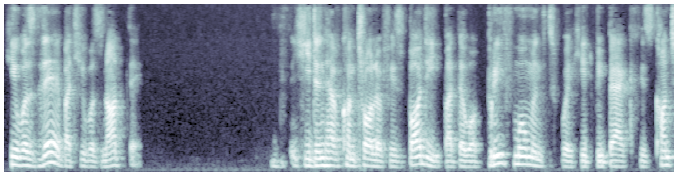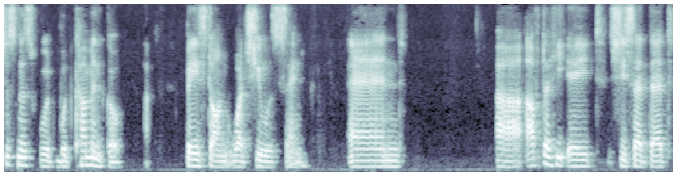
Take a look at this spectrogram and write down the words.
he was there, but he was not there. He didn't have control of his body, but there were brief moments where he'd be back. His consciousness would, would come and go based on what she was saying. And uh, after he ate, she said that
